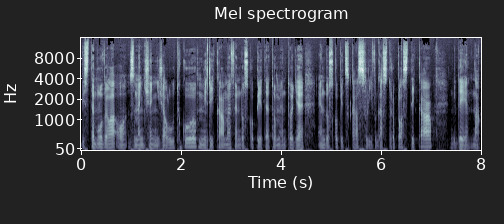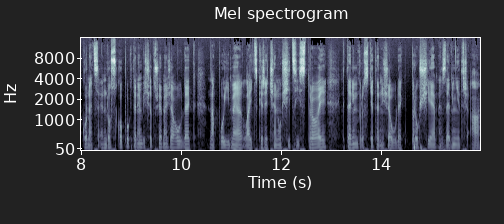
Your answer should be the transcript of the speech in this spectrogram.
vy jste mluvila o zmenšení žaludku. My říkáme v endoskopii této metodě endoskopická slív gastroplastika, kdy na konec endoskopu, kterým vyšetřujeme žaludek, napojíme laicky řečeno šicí stroj, kterým prostě ten žaludek prošijeme zevnitř a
